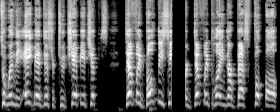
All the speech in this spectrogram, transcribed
to win the eight man District 2 championships. Definitely, both these teams are definitely playing their best football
